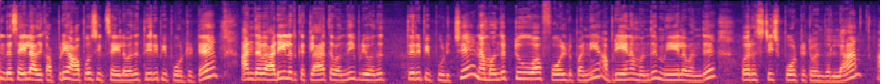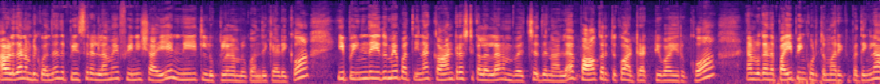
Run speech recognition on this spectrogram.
இந்த சைடில் அதுக்கு அப்படியே ஆப்போசிட் சைடில் வந்து திருப்பி போட்டுட்டு அந்த அடியில் இருக்க கிளாத்தை வந்து இப்படி வந்து திருப்பி பிடிச்சி நம்ம வந்து டூவாக ஃபோல்டு பண்ணி அப்படியே நம்ம வந்து மேலே வந்து ஒரு ஸ்டிச் போட்டுட்டு வந்துடலாம். அவ்வளோதான் நம்மளுக்கு வந்து அந்த பீசர் எல்லாமே ஃபினிஷ் ஆகி நீட் லுக்கில் நம்மளுக்கு வந்து கிடைக்கும். இப்போ இந்த இதுவுமே பார்த்திங்கன்னா கான்ட்ராஸ்ட் கலர்லாம் நம்ம வச்சதுனால பார்க்குறதுக்கும் அட்ராக்டிவாக இருக்கும். நம்மளுக்கு அந்த பைப்பிங் கொடுத்த மாதிரி இருக்குது பார்த்திங்களா?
